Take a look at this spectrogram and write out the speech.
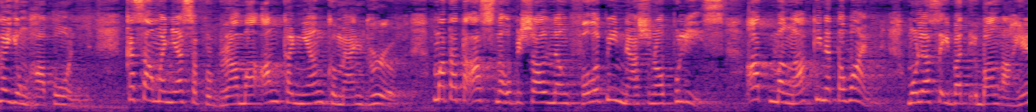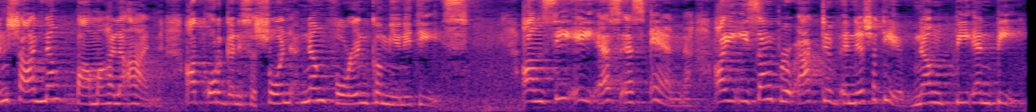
ngayong hapon. Kasama niya sa programa ang kanyang command group, matataas na opisyal ng Philippine National Police at mga kinatawan mula sa iba't ibang ahensya ng pamahalaan at organisasyon ng foreign communities. Ang CASSN ay isang proactive initiative ng PNP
